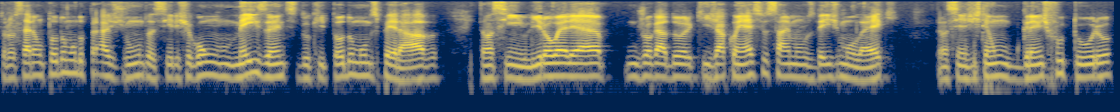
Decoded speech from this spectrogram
trouxeram todo mundo para junto, assim, ele chegou um mês antes do que todo mundo esperava. Então, assim, o Little ele é um jogador que já conhece o Simons desde moleque. Então, assim, a gente tem um grande futuro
